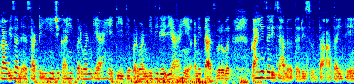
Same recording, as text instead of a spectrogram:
गावी जाण्यासाठी ही जी काही परवानगी आहे ती इथे परवानगी दिलेली आहे. आणि त्याचबरोबर काही जरी झालं तरी सुद्धा आता इथे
